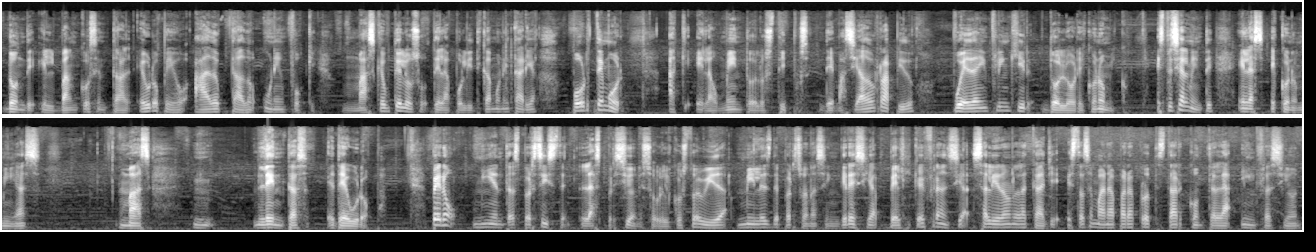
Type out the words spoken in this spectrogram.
donde el Banco Central Europeo ha adoptado un enfoque más cauteloso de la política monetaria por temor a que el aumento de los tipos demasiado rápido pueda infligir dolor económico, especialmente en las economías más mm, lentas de Europa. Pero mientras persisten las presiones sobre el costo de vida, miles de personas en Grecia, Bélgica y Francia salieron a la calle esta semana para protestar contra la inflación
